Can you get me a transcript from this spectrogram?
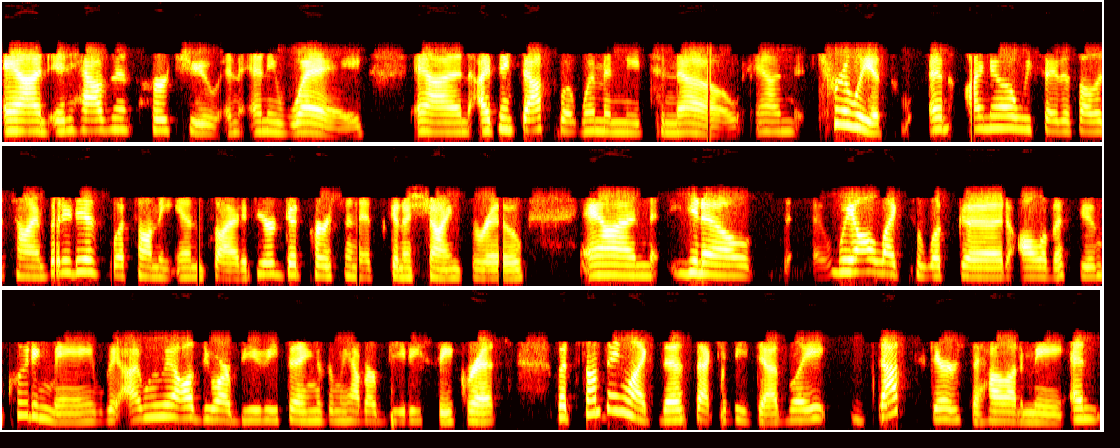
and it hasn't hurt you in any way. And i think that's what women need to know. And truly it's and i know we say this all the time but it is what's on the inside. If you're a good person it's going to shine through. And you know we all like to look good all of us do including me. We I mean, we all do our beauty things and we have our beauty secrets but something like this that could be deadly that scares the hell out of me and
